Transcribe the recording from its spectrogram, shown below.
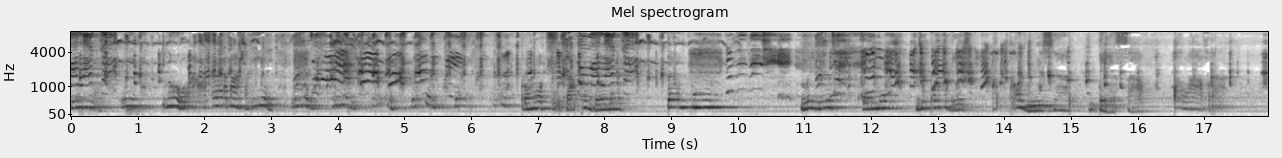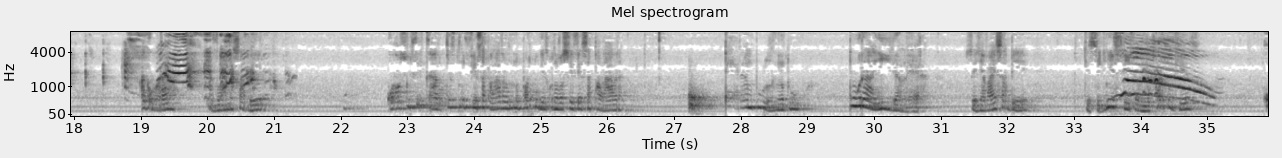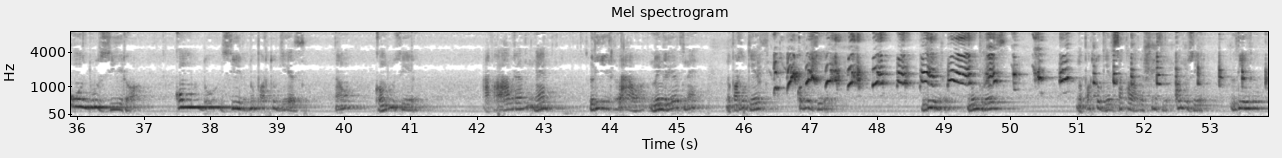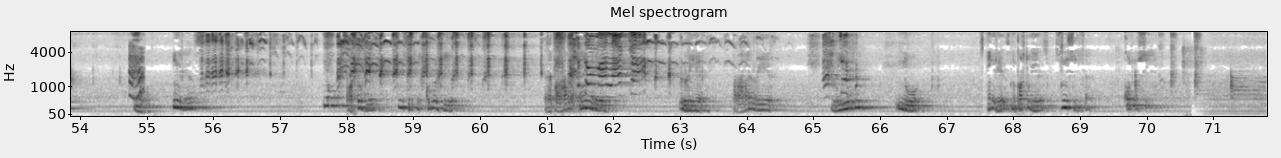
ler, De novo, acelera a marcha. Ler, ler, ler, ler, ler. Pronto, já aprendemos tanto no como no português a pronúncia dessa palavra. Agora vamos saber qual o significado, o que significa essa palavra no português quando você vê essa palavra perambulando por aí, galera. Você já vai saber o que significa no português conduzir, ó. Conduzir no português. Então, conduzir. A palavra, né? Ó, no inglês, né? No português, conduzir. Lir, no inglês. No português, essa palavra significa conduzir. Lir, no inglês. No português, significa conduzir. Essa palavra é em inglês. Ler. palavra ler. Ler no inglês, no português, significa conduzir.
